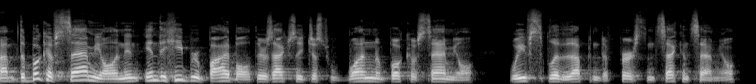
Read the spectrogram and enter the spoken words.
Um, the book of Samuel, and in, in the Hebrew Bible, there's actually just one book of Samuel. We've split it up into 1st and 2nd Samuel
